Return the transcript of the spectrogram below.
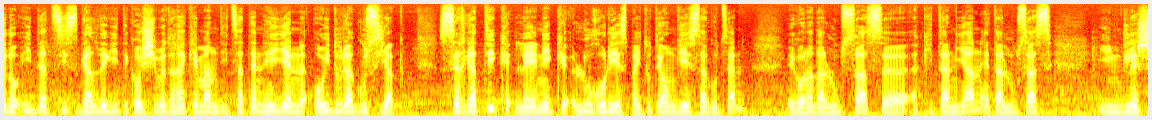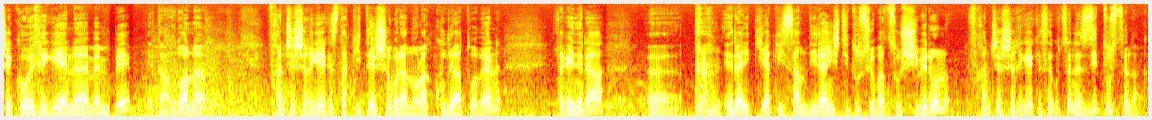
edo idatziz galdegiteko Siberotarrek eman ditzaten heien oidura guziak. Zergatik lehenik lur hori ezpaitute ongi ezagutzen, egona da luzaz uh, akitanian eta luzaz ingleseko erregeen uh, menpe, eta orduan uh, frantses erregeak ez dakite sobera nola kudeatua den, eta gainera, uh, eraikiak izan dira instituzio batzu Siberun, frantses erregeak ezagutzen ez dituztenak.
